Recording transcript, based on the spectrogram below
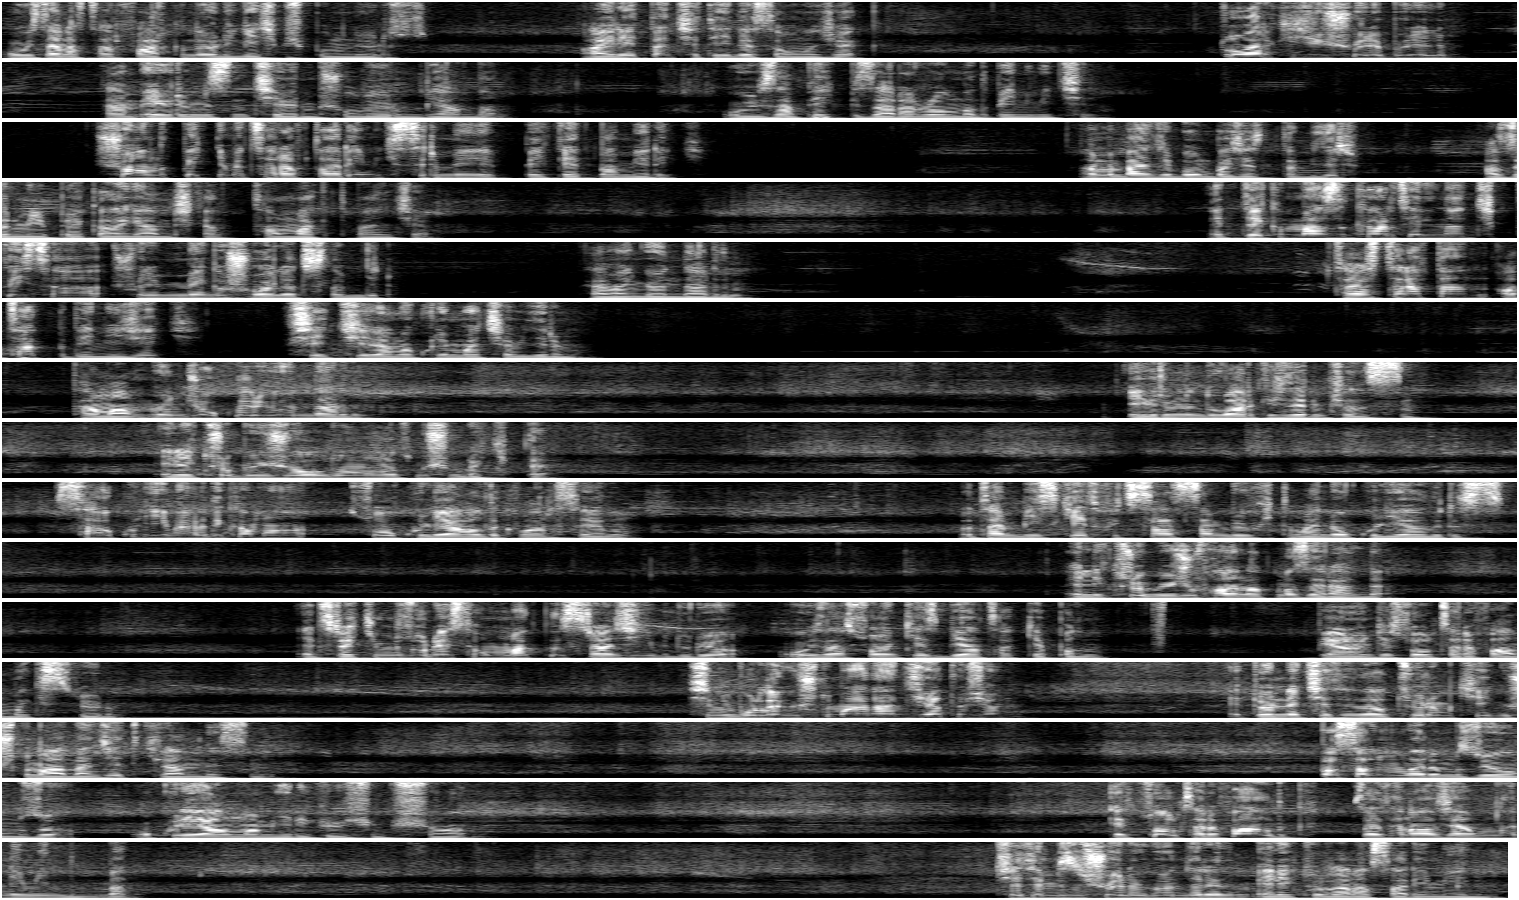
O yüzden hasar farkında öne geçmiş bulunuyoruz. Ayrıyetten çeteyi de savunacak. Duvar kişiyi şöyle bölelim. Hem evrimizini çevirmiş oluyorum bir yandan. O yüzden pek bir zarar olmadı benim için. Şu anlık bekleme taraftarıyım. İkisini bekletmem gerek. Ama bence bombacı atabilir. Hazır MPK'da gelmişken tam vakti bence. Evet yakınmazlık kartı elinden çıktıysa şöyle bir mega şövalye atılabilir. Hemen gönderdim. Ters taraftan atak mı deneyecek? Fişekçiyle ana kulemi açabilirim. Tamam. Önce okları gönderdim. Evrimli duvar keçilerim çalışsın. Elektro büyücü olduğunu unutmuşum rakipte. Sağ kuleyi verdik ama sol kuleyi aldık varsayalım. Zaten bir iskelet fıçısı atsam büyük ihtimalle o kuleyi alırız. Elektro büyücü falan atmaz herhalde. Evet rakibimiz orayı savunmakta ısrarcı gibi duruyor. O yüzden son kez bir atak yapalım. Bir an önce sol tarafa almak istiyorum. Şimdi burada güçlü madenci atacağım. Evet önüne çete de atıyorum ki güçlü madenci etkilenmesin. Basalım varımızı yoğumuzu. O kuleyi almam gerekiyor çünkü şu an. Evet sol tarafa aldık. Zaten alacağımdan emindim ben. Çetemizi şöyle gönderelim. Elektrodan hasar yemeyelim.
